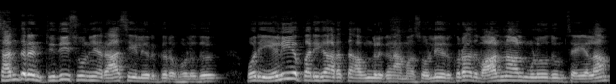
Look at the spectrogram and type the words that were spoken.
சந்திரன் திதிசூனிய ராசியில் இருக்கிற பொழுது ஒரு எளிய பரிகாரத்தை அவங்களுக்கு நாம் சொல்லியிருக்கிறோம். அது வாழ்நாள் முழுவதும் செய்யலாம்.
